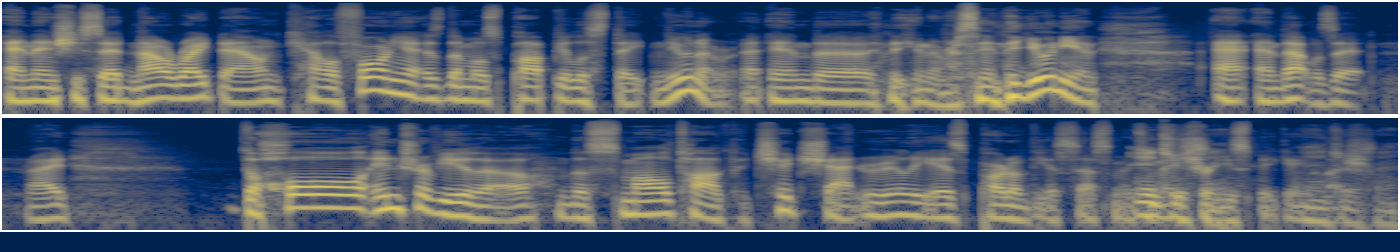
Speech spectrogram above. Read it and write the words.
And then she said, "Now write down California is the most populous state in the uni- in the, the universe in the union," and, and that was it, right? The whole interview, though, the small talk, the chit chat, really is part of the assessment to make sure you speak English. Interesting.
